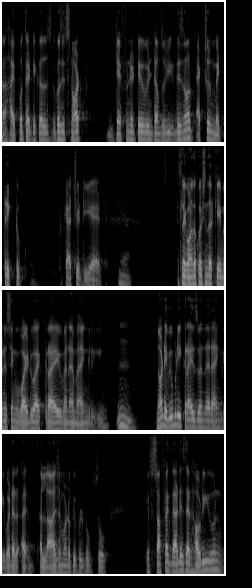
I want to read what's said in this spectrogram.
the hypotheticals because it's not definitive in terms of you, there's no actual metric to to catch it yet. yeah It's like one of the questions that came in is saying, "Why do I cry when I'm angry?" mm. Not everybody cries when they're angry, but a, a, a large amount of people do. So, if stuff like that is that, how do you even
